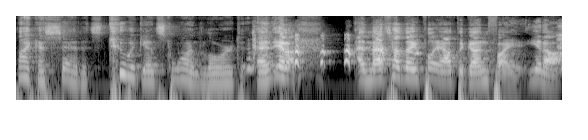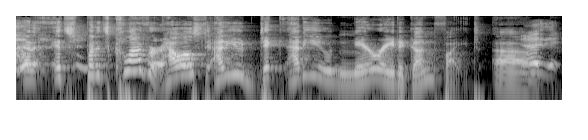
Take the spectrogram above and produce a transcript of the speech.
like I said, it's two against one, Lord. And you know, and that's how they play out the gunfight. You know, and it's but it's clever. How else? How do you dick? How do you narrate a gunfight? Um, it,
